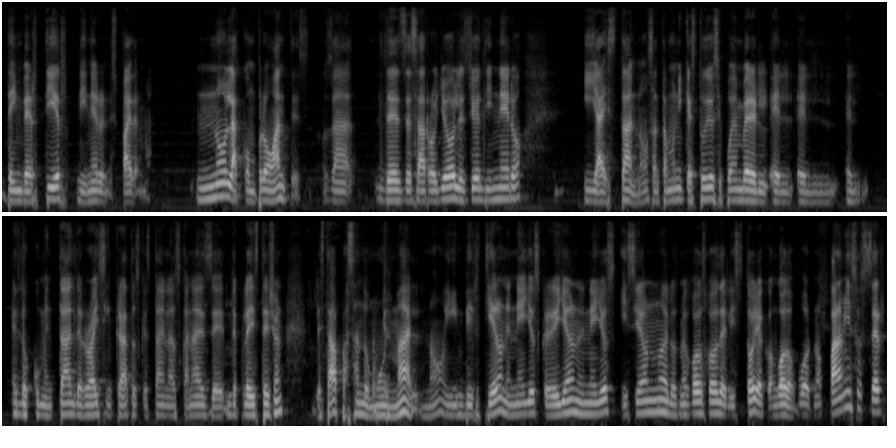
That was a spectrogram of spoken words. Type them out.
de invertir dinero en Spider-Man. No la compró antes. O sea, les desarrolló, les dio el dinero y ya está, ¿no? Santa Mónica Studios, si pueden ver el, documental de Rising Kratos que está en los canales de, PlayStation, le estaba pasando muy mal, ¿no? Invirtieron en ellos, creyeron en ellos, hicieron uno de los mejores juegos de la historia con God of War, ¿no? Para mí eso es ser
